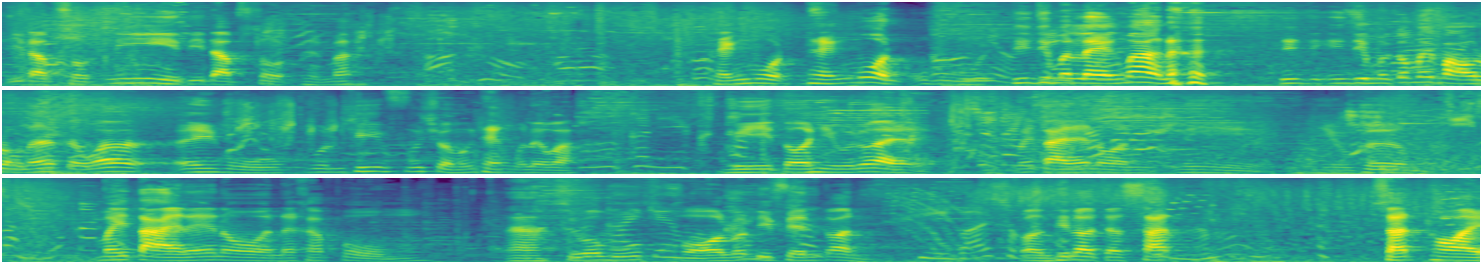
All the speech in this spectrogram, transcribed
ตีดาบสดนี่ตีดาบสดเห็นปะ แทงหมดแทงหมดโอ้โหจริงๆมันแรงมากนะจริงจริงมันก็ไม่เบาหรอกนะ แต่ว่าไอ้โหคุณพี่ผู้ช่วยมึงแทงหมดเลยว่ะมีตัวฮิวด้วย ไม่ตายแน่นอนนี่ฮิวเพิ่ม ไม่ตายแน่นอนนะครับผมอะซิวบุ๊คขอลดดีเฟนต์ก่อน ก่อนที่เราจะซัดซัดทอย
